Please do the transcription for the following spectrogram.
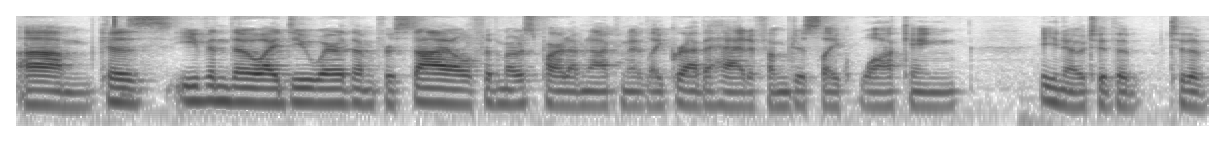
Um, because even though I do wear them for style, for the most part, I'm not gonna like grab a hat if I'm just like walking, you know, to the to the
